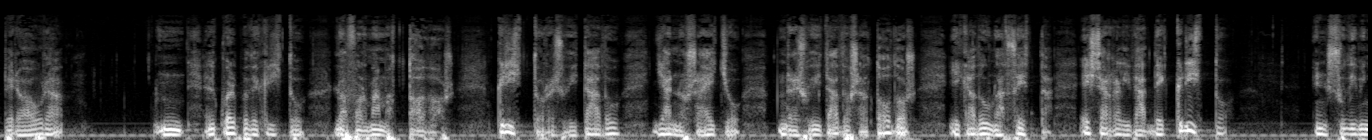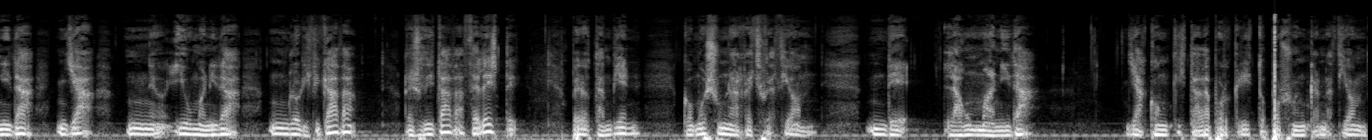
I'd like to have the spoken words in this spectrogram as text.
pero ahora el cuerpo de Cristo lo formamos todos. Cristo resucitado ya nos ha hecho resucitados a todos y cada uno acepta esa realidad de Cristo en su divinidad ya mm, y humanidad glorificada, resucitada, celeste, pero también como es una resurrección de la humanidad ya conquistada por Cristo por su encarnación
